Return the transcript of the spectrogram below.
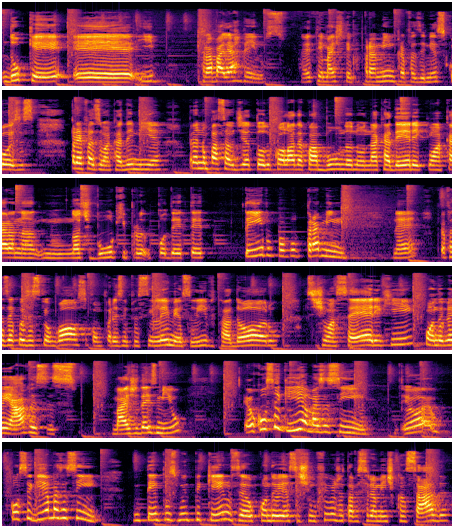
Do que é, ir trabalhar menos. Né? Ter mais tempo para mim, para fazer minhas coisas, para fazer uma academia, para não passar o dia todo colada com a bunda no, na cadeira e com a cara na, no notebook, para poder ter tempo para mim. Né, para fazer coisas que eu gosto, como por exemplo assim, ler meus livros, que eu adoro, assistir uma série, que quando eu ganhava esses mais de 10 mil, eu conseguia, mas assim, eu, eu conseguia, mas assim, em tempos muito pequenos. Eu, quando eu ia assistir um filme, eu já estava extremamente cansada.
